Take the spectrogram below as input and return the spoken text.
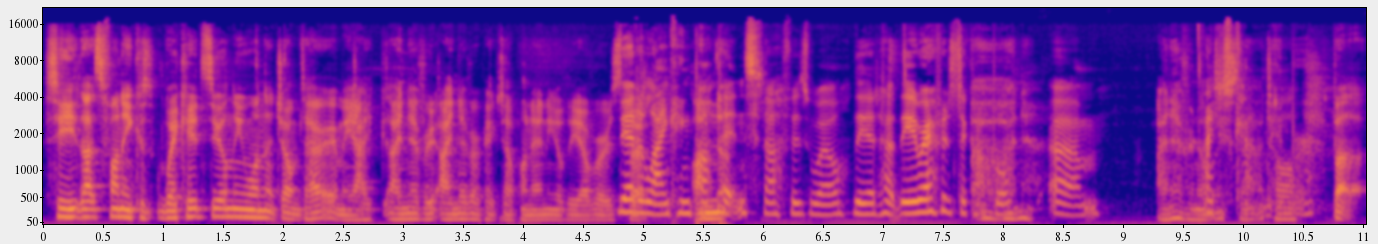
See, that's funny because Wicked's the only one that jumped out at me. I, I never I never picked up on any of the others. They had a Lion King puppet not- and stuff as well. They had they referenced a Oh, couple. I know. um, I never noticed just that at all. But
